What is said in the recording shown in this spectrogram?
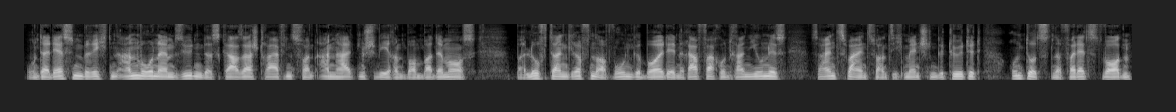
Unterdessen berichten Anwohner im Süden des Gazastreifens von anhaltend schweren Bombardements. Bei Luftangriffen auf Wohngebäude in Rafah und Ran Yunis seien 22 Menschen getötet und Dutzende verletzt worden,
